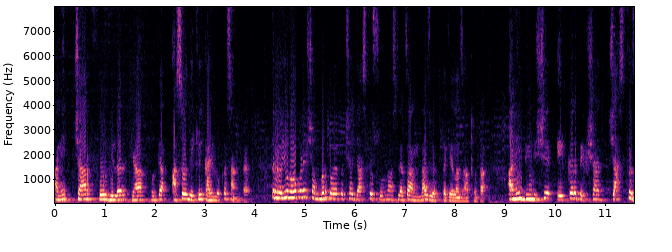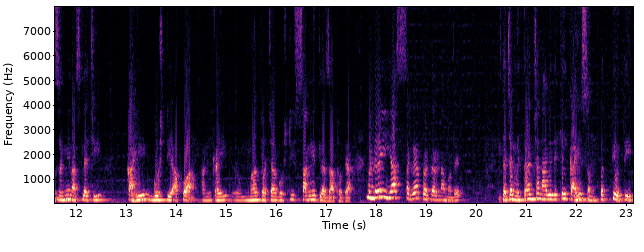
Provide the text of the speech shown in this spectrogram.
आणि चार फोर व्हीलर ह्या होत्या असं देखील काही लोक सांगतात. तर गजूभाऊकडे शंभर तोळ्यापेक्षा जास्त सोनं असल्याचा अंदाज व्यक्त केला जात होता. आणि दीडशे एकरपेक्षा जास्त जमीन असल्याची काही गोष्टी अफवा आणि काही महत्त्वाच्या महत्त्वाच्या गोष्टी सांगितल्या जात होत्या. मंडळी या सगळ्या प्रकरणामध्ये त्याच्या मित्रांच्या नावे देखील काही संपत्ती होती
